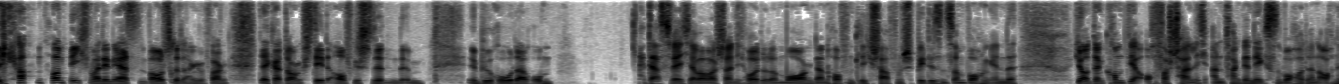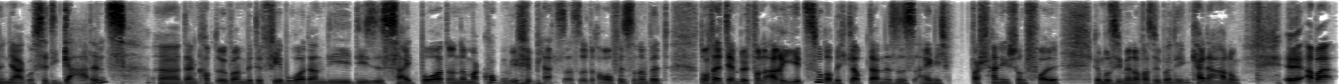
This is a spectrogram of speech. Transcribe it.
Ich habe noch nicht mal den ersten Bauschritt angefangen. Der Karton steht aufgeschnitten im, im Büro darum. Das werde ich aber wahrscheinlich heute oder morgen dann hoffentlich schaffen, spätestens am Wochenende. Ja, und dann kommt ja auch wahrscheinlich Anfang der nächsten Woche dann auch Ninjago City Gardens. Äh, dann kommt irgendwann Mitte Februar dann die dieses Sideboard und dann mal gucken, wie viel Platz das so drauf ist. Und dann wird noch der Tempel von Arietsu, aber ich glaube, dann ist es eigentlich wahrscheinlich schon voll. Da muss ich mir noch was überlegen. Keine Ahnung. Äh, aber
